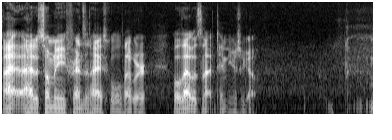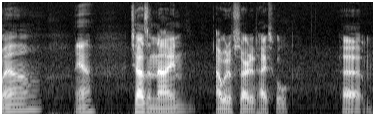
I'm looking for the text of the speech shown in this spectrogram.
I, I had so many friends in high school that were. Well, that was not 10 years ago. Well, Yeah. 2009, I would have started high school. Um,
